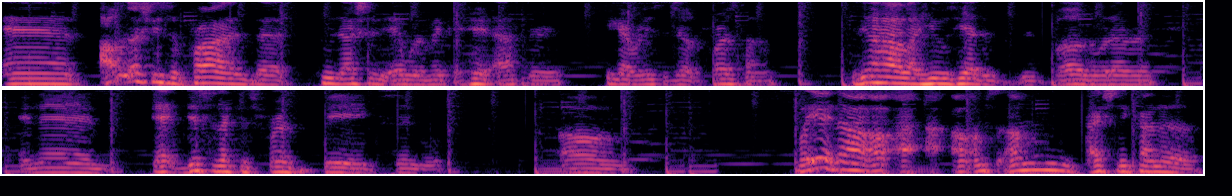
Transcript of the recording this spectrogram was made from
and I was actually surprised that he was actually able to make a hit after he got released to jail the first time. Cause you know how like he was he had this, this buzz or whatever, and then that this is like his first big single. Um, but yeah, no, I, I, I, I'm I'm actually kind of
